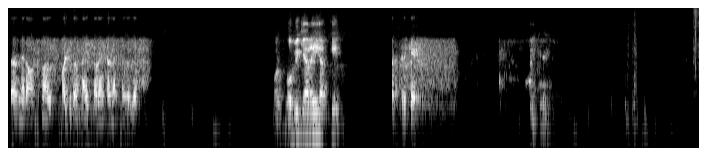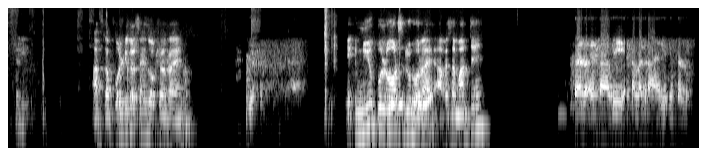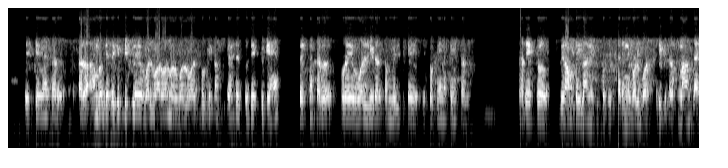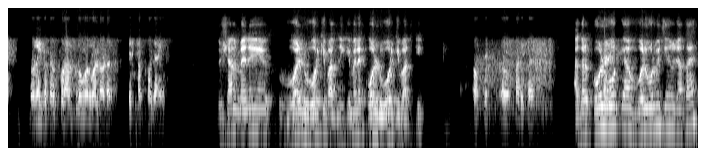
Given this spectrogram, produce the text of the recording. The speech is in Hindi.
सर मेरा ऑप्शनल पॉलिटिकल साइंस और इंटरनेशनल रिलेशन और हॉबी क्या रही आपकी? क्रिकेट क्रिकेट चलिए। आपका पॉलिटिकल साइंस ऑप्शन रहा है ना? एक न्यू पुल ओवर शुरू हो रहा है। आप ऐसा मानते हैं? सर ऐसा अभी ऐसा लग रहा है लेकिन सर इसके में सर सर हम लोग जैसे कि पिछले वर्ल्ड वॉर वन और वर्ल्ड वॉर टू के कंसिक्वेंसेज को देख चुके हैं तो इसमें सर पूरे वर्ल्ड लीडर सब मिल के इसको कहीं ना कहीं सर सर एक विराम पे ही लाने की कोशिश करेंगे वर्ल्ड वॉर थ्री की तरफ़ ना जाए तो नहीं तो सर पूरा ग्लोबल वर्ल्ड ऑर्डर डिस्टर्ब हो जाएगा। विशाल मैंने वर्ल्ड वॉर की बात नहीं की मैंने कोल्ड वॉर की बात की। ओके सॉरी सर अगर कोल्ड वॉर क्या वर्ल्ड वॉर में चेंज हो जाता है?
